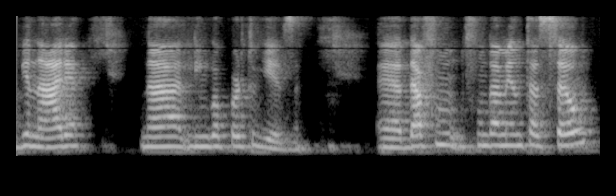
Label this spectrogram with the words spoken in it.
binária na língua portuguesa. É, da fundamentação,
